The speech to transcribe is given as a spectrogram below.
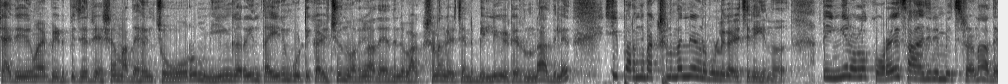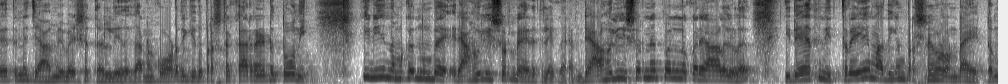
ശാരീരികമായി പീഡിപ്പിച്ചതിന് ശേഷം അദ്ദേഹം ചോറും മീൻ കറിയും തൈരും കൂട്ടി കഴിച്ചു എന്ന് പറഞ്ഞു. അദ്ദേഹത്തിന്റെ ഭക്ഷണം കഴിച്ചതിന്റെ ബില്ല് കിട്ടിയിട്ടുണ്ട്. അതിൽ ഈ പറഞ്ഞ ഭക്ഷണം തന്നെയാണ് പുള്ളി കഴിച്ചിരിക്കുന്നത്. അപ്പോൾ ഇങ്ങനെയുള്ള കുറേ സാഹചര്യം വെച്ചിട്ടാണ് അദ്ദേഹത്തിന്റെ ജാമ്യാപേക്ഷ തള്ളിയത്. കാരണം കോടതിക്ക് ഇത് പ്രശ്നക്കാരനായിട്ട് തോന്നി. ഇനി നമുക്ക് മുമ്പ് രാഹുൽ ഈശ്വറിന്റെ കാര്യത്തിലേക്ക് വരാം. രാഹുൽ ഈശ്വറിനെ പോലുള്ള കുറേ ആളുകൾ ഇദ്ദേഹത്തിന് ഇത്രയും അധികം പ്രശ്നങ്ങൾ ഉണ്ടായിട്ടും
